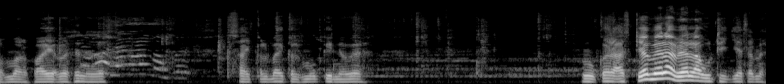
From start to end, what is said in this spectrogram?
અમારા ભાઈ હવે છે ને સાયકલ બાયકલ મૂકીને હવે હું કરે આજ કેમ વહેલા વહેલા ઉઠી ગયા તમે?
